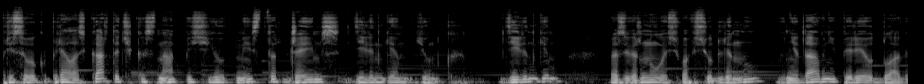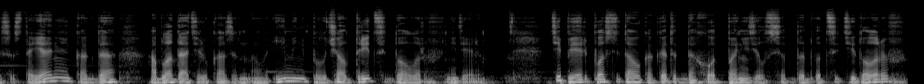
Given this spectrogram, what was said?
присовокуплялась карточка с надписью «Мистер Джеймс Диллингем Юнг». Диллингем развернулась во всю длину в недавний период благосостояния, когда обладатель указанного имени получал 30 долларов в неделю. Теперь, после того, как этот доход понизился до 20 долларов,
